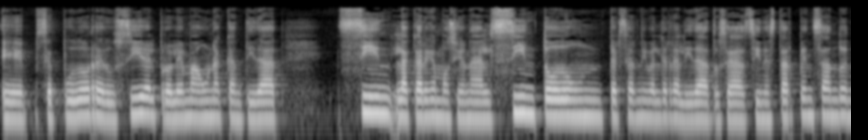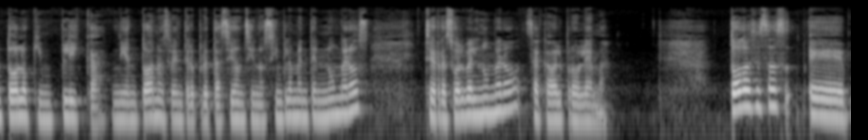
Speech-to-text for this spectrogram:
eh, se pudo reducir el problema a una cantidad sin la carga emocional, sin todo un tercer nivel de realidad, o sea, sin estar pensando en todo lo que implica, ni en toda nuestra interpretación, sino simplemente en números, se resuelve el número, se acaba el problema. Todas esas eh,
